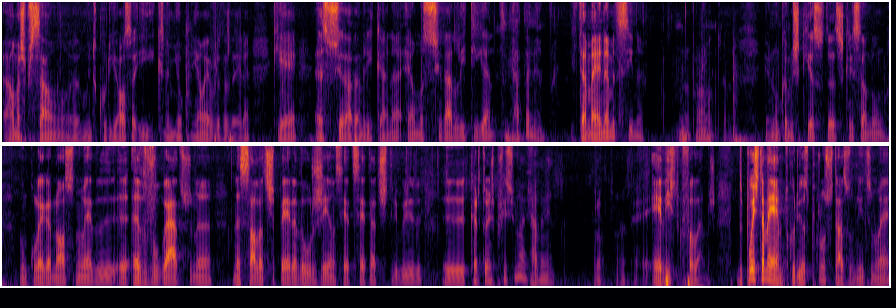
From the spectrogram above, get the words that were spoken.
há uma expressão eh, muito curiosa e que, na minha opinião, é verdadeira, que é a sociedade americana é uma sociedade litigante. Exatamente. E também na medicina. Pronto. Eu nunca me esqueço da descrição de um, de um colega nosso, não é? De eh, advogados na, na sala de espera da urgência, etc., a distribuir eh, cartões profissionais. Exatamente. Pronto. É disto que falamos. Depois também é muito curioso porque nos Estados Unidos, não é?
